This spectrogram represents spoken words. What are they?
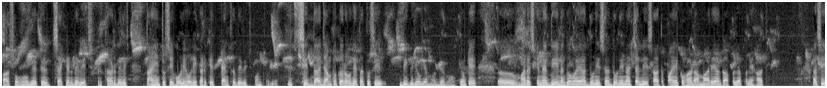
ਪਾਸ ਹੋਵੋਗੇ ਫਿਰ ਸੈਕੰਡ ਦੇ ਵਿੱਚ ਫਿਰ ਥਰਡ ਦੇ ਵਿੱਚ ਤਾਂ ਹੀ ਤੁਸੀਂ ਹੌਲੀ ਹੌਲੀ ਕਰਕੇ 10th ਦੇ ਵਿੱਚ ਪਹੁੰਚੋਗੇ। ਸਿੱਧਾ ਜੰਪ ਕਰੋਗੇ ਤਾਂ ਤੁਸੀਂ ਡਿੱਗ ਜਾਓਗੇ ਮੁੱਦੇ ਮੋ ਕਿਉਂਕਿ ਮਹਾਰਾਜ ਕਹਿੰਦੇ ਦੀਨ ਗਵਾਇਆ ਦੁਨੀ ਸੇ ਦੁਨੀ ਨਾ ਚੱਲੀ ਸਾਥ ਪਾਏ ਕੁਹਾੜਾ ਮਾਰਿਆ ਗਾਫਲ ਆਪਣੇ ਹੱਥ। ਅਸੀਂ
